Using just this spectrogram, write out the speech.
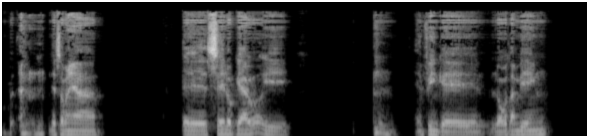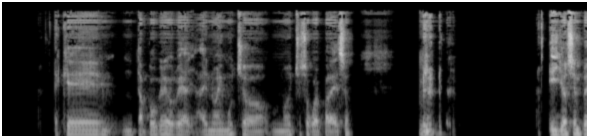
De esa manera eh, sé lo que hago y, en fin, que luego también es que mm, tampoco creo que hay- no hay mucho, mucho software para eso. Ujú, Y yo siempre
